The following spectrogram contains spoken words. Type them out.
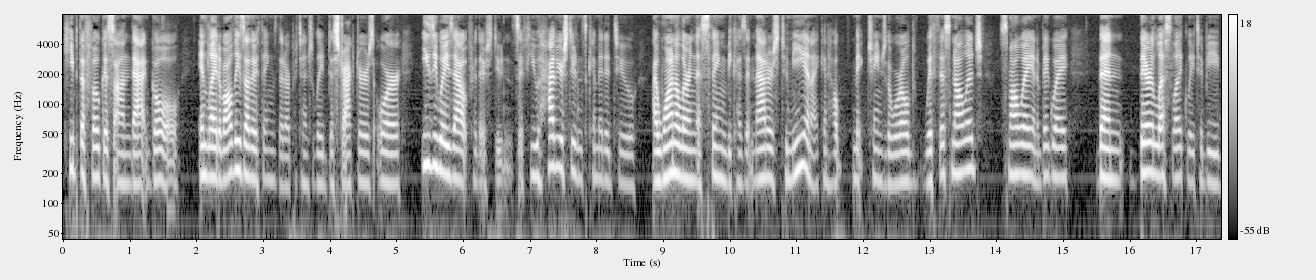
keep the focus on that goal in light of all these other things that are potentially distractors or easy ways out for their students. If you have your students committed to, I want to learn this thing because it matters to me and I can help make change the world with this knowledge, small way and a big way, then they're less likely to be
